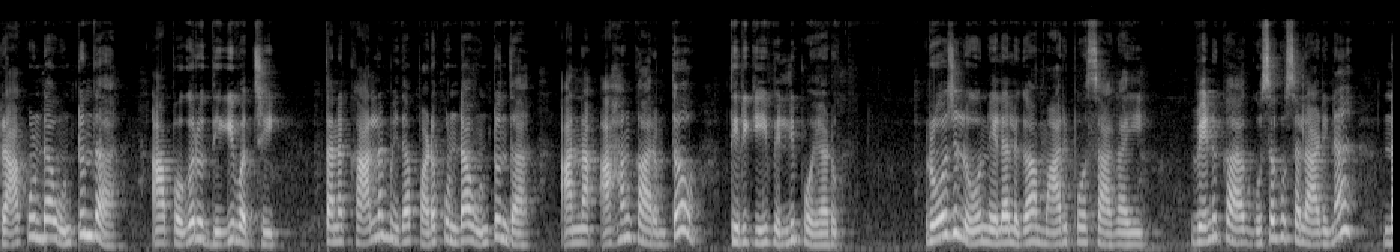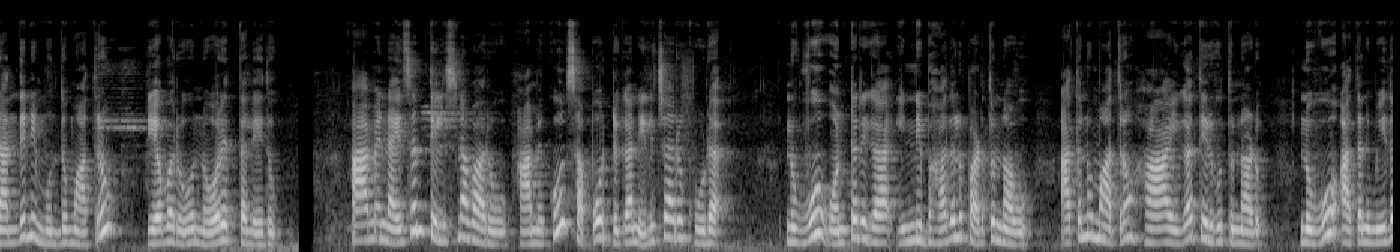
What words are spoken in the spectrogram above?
రాకుండా ఉంటుందా? ఆ పొగరు దిగి వచ్చి తన కాళ్ళ మీద పడకుండా ఉంటుందా? అన్న అహంకారంతో తిరిగి వెళ్ళిపోయాడు. రోజులు నెలలుగా మారిపోసాగాయి. వెనుక గుసగుసలాడిన నందిని ముందు మాత్రం ఎవరూ నోరెత్తలేదు. ఆమె నైజం తెలిసిన వారు ఆమెకు సపోర్టుగా నిలిచారు కూడా. నువ్వు ఒంటరిగా ఇన్ని బాధలు పడుతున్నావు. అతను మాత్రం హాయిగా తిరుగుతున్నాడు. నువ్వు అతని మీద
